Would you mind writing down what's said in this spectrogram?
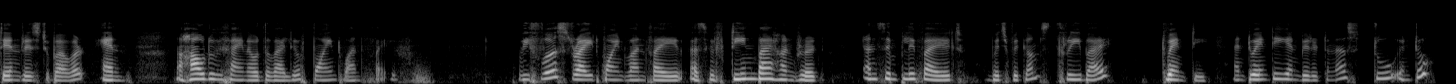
10 raised to power n. Now how do we find out the value of 0.15? We first write 0.15 as 15 by 100 and simplify it which becomes 3 by 20 and 20 can be written as 2 into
